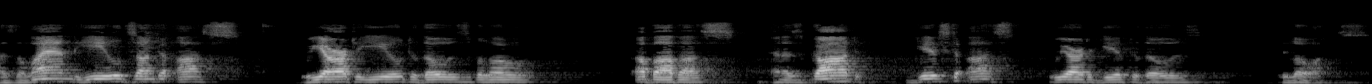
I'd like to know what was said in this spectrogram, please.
as the land yields unto us, we are to yield to those below, above us, and as God gives to us, we are to give to those below us.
